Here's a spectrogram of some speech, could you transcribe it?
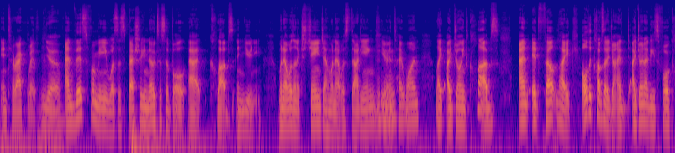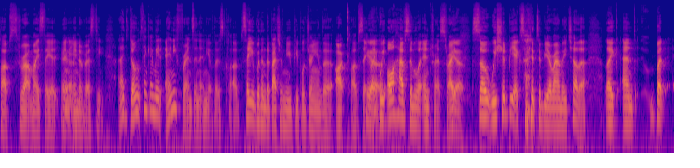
interact with. Yeah. And this for me was especially noticeable at clubs in uni. When I was on exchange and when I was studying here in mm-hmm. Taiwan, like I joined clubs and it felt like all the clubs that I joined, I, I joined at least four clubs throughout my stay at, in Yeah. university. And I don't think I made any friends in any of those clubs. Say within the batch of new people joining the art club, say, Yeah. like we all have similar interests, right? Yeah. So we should be excited to be around each other. Like, and, but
